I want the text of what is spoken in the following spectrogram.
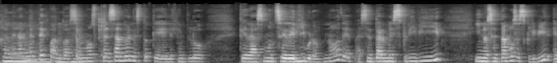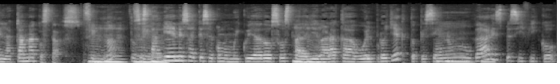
Generalmente cuando hacemos, pensando en esto que el ejemplo que das, Montse, del libro, ¿no? De sentarme a escribir y nos sentamos a escribir en la cama acostados, ¿no? Entonces también eso hay que ser como muy cuidadosos para llevar a cabo el proyecto, que sea en un lugar específico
